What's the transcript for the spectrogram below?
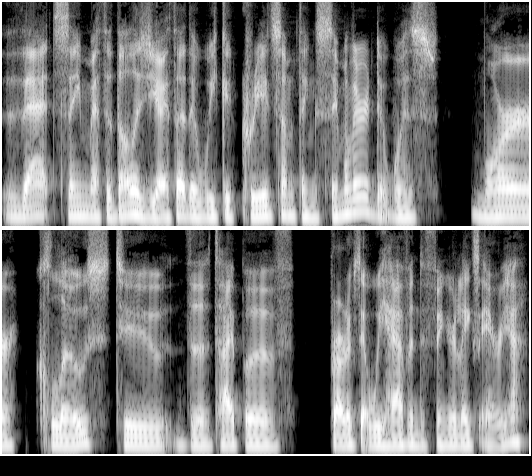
that same methodology, I thought that we could create something similar that was more close to the type of products that we have in the Finger Lakes area.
